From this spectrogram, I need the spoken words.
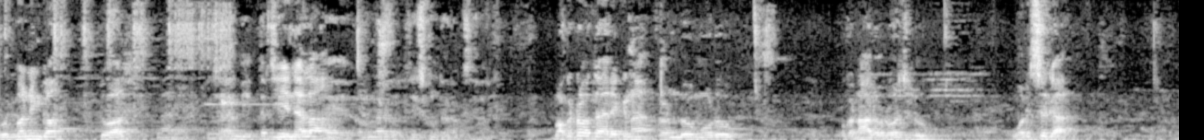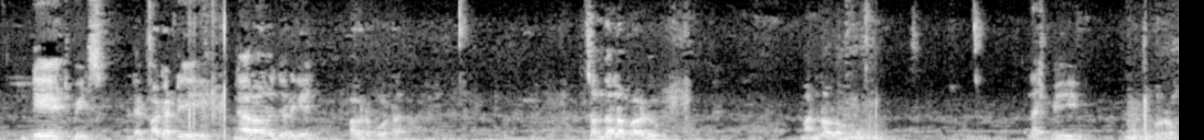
గుడ్ మార్నింగ్ టు ఆల్ ఈ నెల అందరూ తీసుకుంటారు ఒకసారి. ఒకటో తారీఖున రెండు మూడు ఒక నాలుగు రోజులు వరుసగా డే హెచ్పీస్ అంటే పగటి నేరాలు జరిగాయి పగటిపూట. చందర్లపాడు మండలంలో లక్ష్మీపురం పురం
